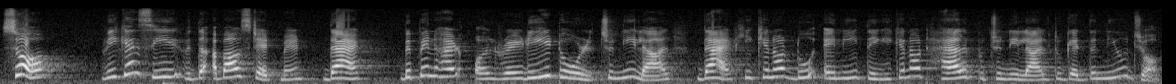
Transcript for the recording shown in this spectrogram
So we can see with the above statement that Bipin had already told Chunilal that he cannot do anything, he cannot help Chunilal to get the new job.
